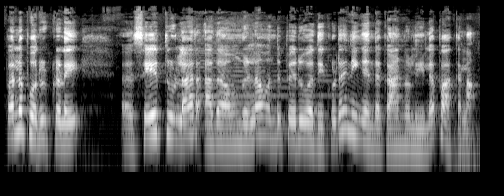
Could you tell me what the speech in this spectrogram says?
பல பொருட்களை சேர்த்துள்ளார். அது அவங்கெல்லாம் வந்து பெறுவதை கூட நீங்கள் இந்த காணொளியில் பார்க்கலாம்.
